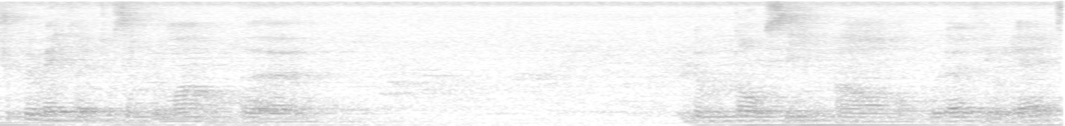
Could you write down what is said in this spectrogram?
je peux mettre tout simplement euh, le bouton aussi en couleur violette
